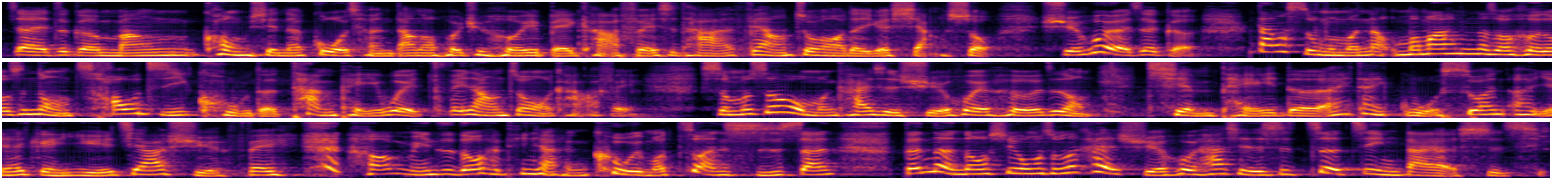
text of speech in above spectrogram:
在这个忙空闲的过程当中，会去喝一杯咖啡，是她非常重要的一个享受。学会了这个，当时我们那我妈妈他们那时候喝都是那种超级苦的碳焙味非常重的咖啡。什么时候我们开始学会喝这种浅焙的，哎，带果酸啊，也给爷加雪菲，然后名字都听起来很酷，什么钻石山等等东西，我们什么时候开始学会？它其实是这近代的事情，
